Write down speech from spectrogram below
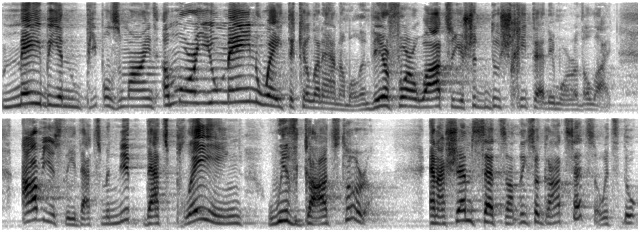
maybe in people's minds a more humane way to kill an animal, and therefore what? So you shouldn't do shechita anymore or the like. Obviously, that's manip- that's playing with God's Torah. And Hashem said something, so God said so. It's the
